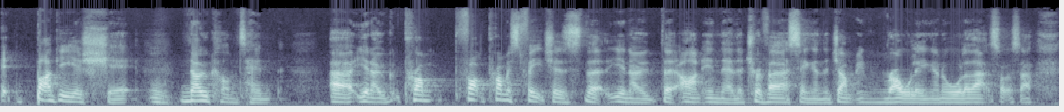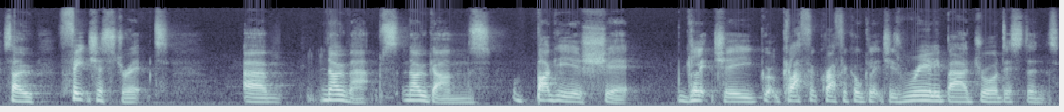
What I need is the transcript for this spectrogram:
It, buggy as shit, mm. no content, uh, you know, prom, promised features that you know that aren't in there, the traversing and the jumping, rolling, and all of that sort of stuff. So feature stripped, um, no maps, no guns, buggy as shit, glitchy, graphic, graphical glitches, really bad draw distance.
